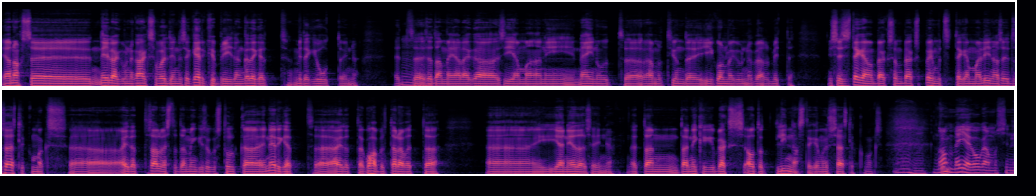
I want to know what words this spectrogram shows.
ja noh, see neljakümne kaheksa voldine, see kerghübriid on ka tegelikult midagi uut, on ju et mm -hmm. seda me ei ole ka siiamaani näinud, äh, vähemalt Hyundai i kolmekümne peal mitte. Mis see siis tegema peaks, on, peaks põhimõtteliselt tegema liinasõidu säästlikumaks äh,, aidata salvestada mingisugust hulka energiat äh,, aidata koha pealt ära võtta äh, ja nii edasi, on ju. et ta on, ta on ikkagi, peaks autot linnas tegema just säästlikumaks mm -hmm.. noh, meie kogemus siin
